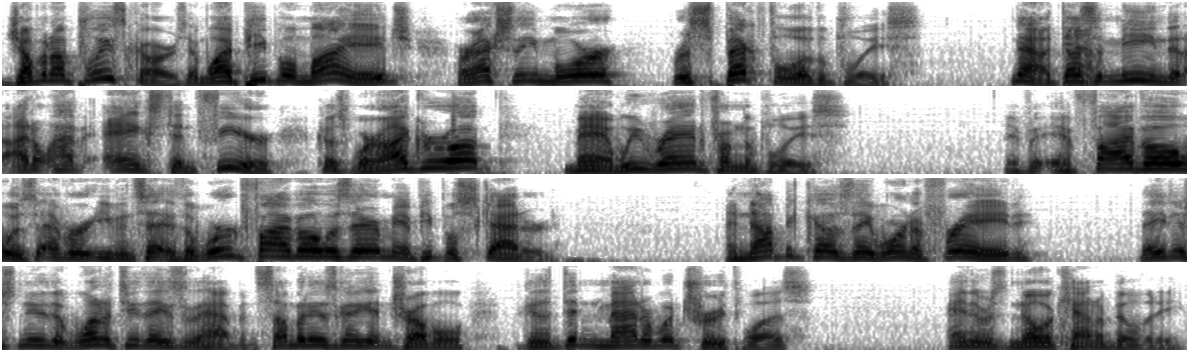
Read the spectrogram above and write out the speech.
jumping on police cars and why people my age are actually more respectful of the police. Now, it doesn't mean that I don't have angst and fear because where I grew up, man, we ran from the police. If, if 5 was ever even said, if the word 5 was there, man, people scattered. And not because they weren't afraid, they just knew that one of two things would happen. Somebody was going to get in trouble because it didn't matter what truth was, and there was no accountability.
